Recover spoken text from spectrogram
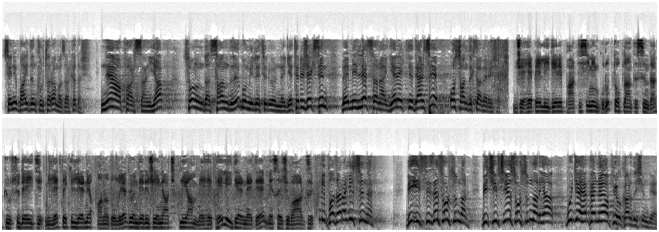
Seni Biden kurtaramaz arkadaş. Ne yaparsan yap sonunda sandığı bu milletin önüne getireceksin ve millet sana gerekli dersi o sandıkta verecek. CHP lideri partisinin grup toplantısında kürsüdeydi. Milletvekillerini Anadolu'ya göndereceğini açıklayan MHP liderine de mesajı vardı. Bir pazara gitsinler. Bir işsize sorsunlar. Bir çiftçiye sorsunlar ya bu CHP ne yapıyor kardeşim diye.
